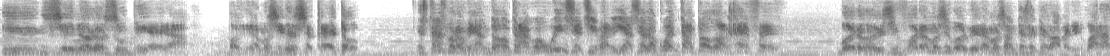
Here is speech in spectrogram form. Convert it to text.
¿Y si no lo supiera? Podríamos ir en secreto. ¿Estás bromeando? Win se chivaría, se lo cuenta todo al jefe. Bueno, ¿y si fuéramos y volviéramos antes de que lo averiguara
